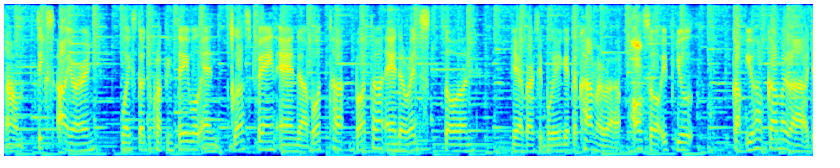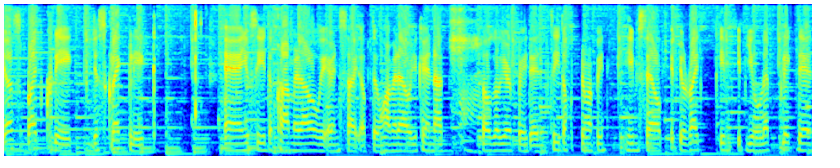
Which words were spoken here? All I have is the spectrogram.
um, six iron place the crafting table and glass pane and a button, button and a redstone. Yeah very simple. You get the camera. Also if you you have camera just right click just right click and you see the camera we are inside of the camera. You cannot toggle your face and see Dr. Muffin himself. If you right if, if you left click then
